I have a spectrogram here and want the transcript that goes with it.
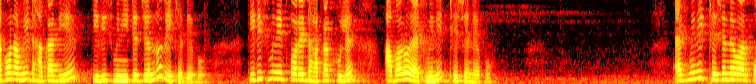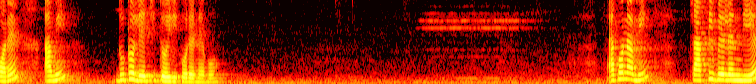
এখন আমি ঢাকা দিয়ে তিরিশ মিনিটের জন্য রেখে দেব। তিরিশ মিনিট পরে ঢাকা খুলে আবারও এক মিনিট ঠেসে নেব। এক মিনিট ঠেসে নেওয়ার পরে আমি দুটো লেচি তৈরি করে নেব। এখন আমি চাকরি বেলেন দিয়ে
